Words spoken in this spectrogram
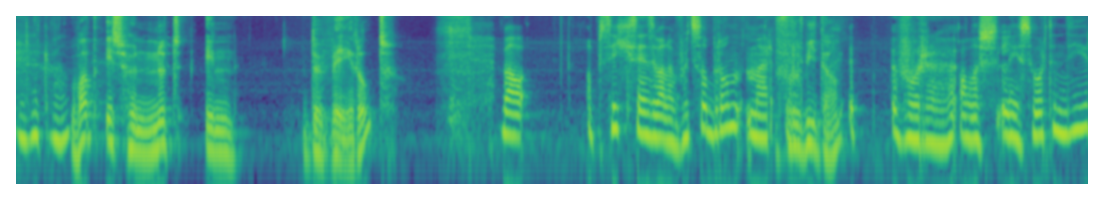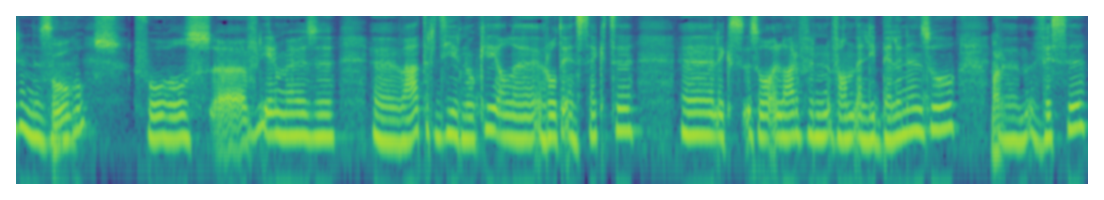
Eigenlijk wel. Wat is hun nut in de wereld? Wel, op zich zijn ze wel een voedselbron, maar Voor wie dan? Voor eh, allerlei soorten dieren. Dus, eh, Vogels? vogels, eh, vleermuizen, waterdieren ook. hè. Alle grote insecten, like zo larven van libellen en zo. Maar- Ehm, vissen.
